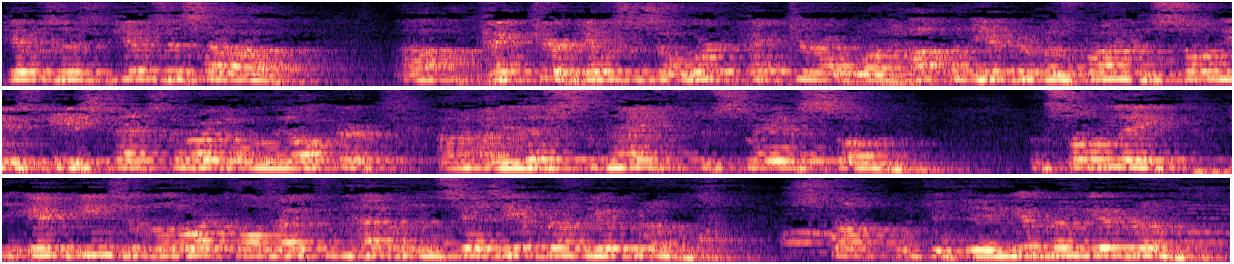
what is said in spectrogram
Gives us, gives us a, a, a picture, gives us a word picture of what happened. Abram was bound his son, he, he stretched him out on the altar, and, and he lifts the knife to slay his son. And suddenly the angel of the Lord calls out from heaven and says, Abram, Abram, stop what you're doing. Abram, Abram,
